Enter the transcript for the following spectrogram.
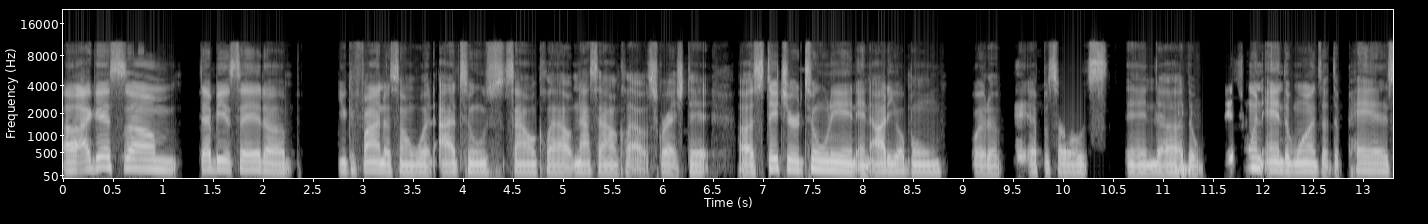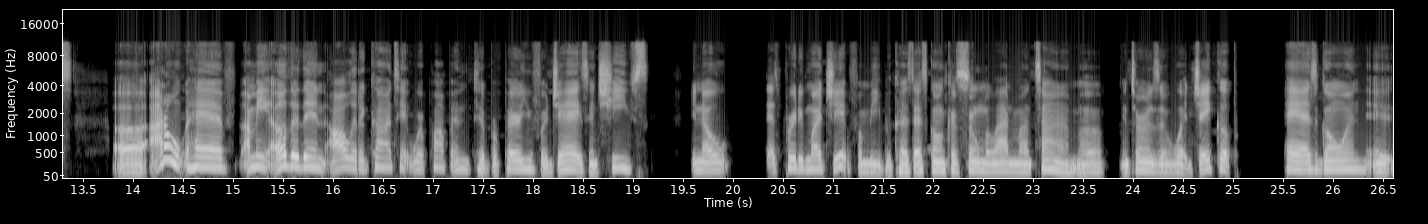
uh, I guess um that being said, uh, you can find us on what iTunes, SoundCloud, not SoundCloud, scratch that, uh, Stitcher, TuneIn, and Audio Boom for the episodes and uh the this one and the ones of the past. Uh, I don't have. I mean, other than all of the content we're pumping to prepare you for Jags and Chiefs, you know, that's pretty much it for me because that's going to consume a lot of my time. Uh, in terms of what Jacob has going, it,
